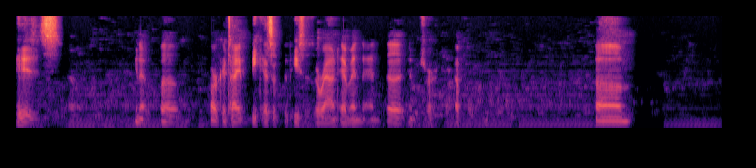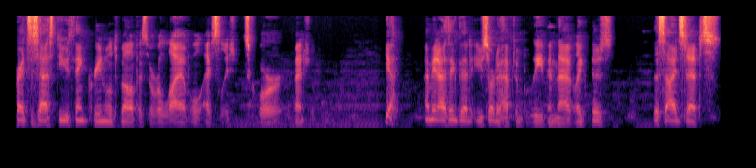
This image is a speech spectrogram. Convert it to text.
his uh, you know uh, archetype because of the pieces around him and, and the infrastructure. Um, Francis asked, "Do you think Green will develop as a reliable isolation scorer eventually?" Yeah, I mean, I think that you sort of have to believe in that. Like, there's the side steps,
